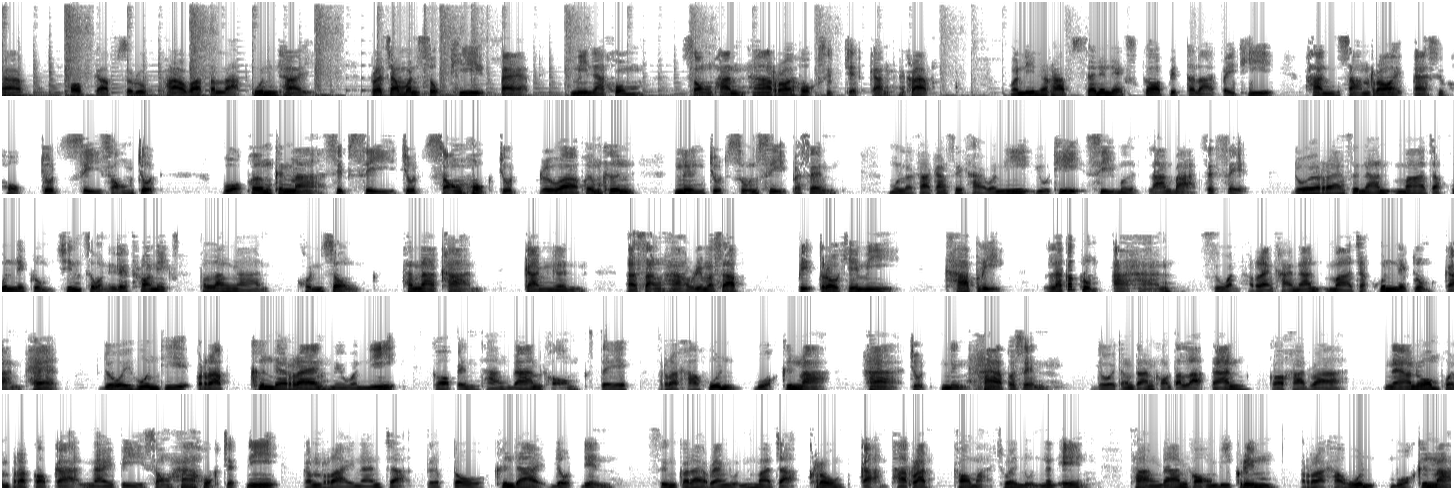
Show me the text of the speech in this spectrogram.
ครับ พบกับสรุปภาวะตลาดหุ้นไทย ประจำวันศุกร์ที่ 8 มีนาคม 2567 กันนะครับ วันนี้นะครับ s e n e x ก็ปิดตลาดไปที่ 1,386.42 จุด บวกเพิ่มขึ้นมา 14.26 จุด หรือว่าเพิ่มขึ้น 1.04%มูลค่าการซื้อขายวันนี้อยู่ที่ 40,000 ล้านบาทเศษ โดยแรงซื้อนั้นมาจากหุ้นในกลุ่มชิ้นส่วนอิเล็กทรอนิกส์ พลังงาน ขนส่ง ธนาคาร การเงิน อสังหาริมทรัพย์ ปิโตรเคมี ค้าปลีก และก็กลุ่มอาหาร ส่วนแรงขายนั้นมาจากหุ้นในกลุ่มการแพทย์ โดยหุ้นที่ปรับขึ้นได้แรงในวันนี้ ก็เป็นทางด้านของสเต็กราคาหุ้นบวกขึ้นมา 5.15%โดยทางด้านของตลาดนั้นก็คาดว่า แนวโน้มผลประกอบการในปี 2567 นี้กำไรนั้นจะเติบโตขึ้นได้โดดเด่น ซึ่งก็ได้แรงหนุนมาจากโครงการภาครัฐเข้ามาช่วยหนุนนั่นเอง ทางด้านของ b ีกริมราคาหุ้นบวกขึ้นมา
